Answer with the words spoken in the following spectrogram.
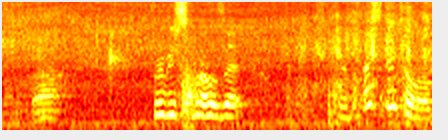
Like that. Ruby smells it. Yeah, but that stinks a little.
